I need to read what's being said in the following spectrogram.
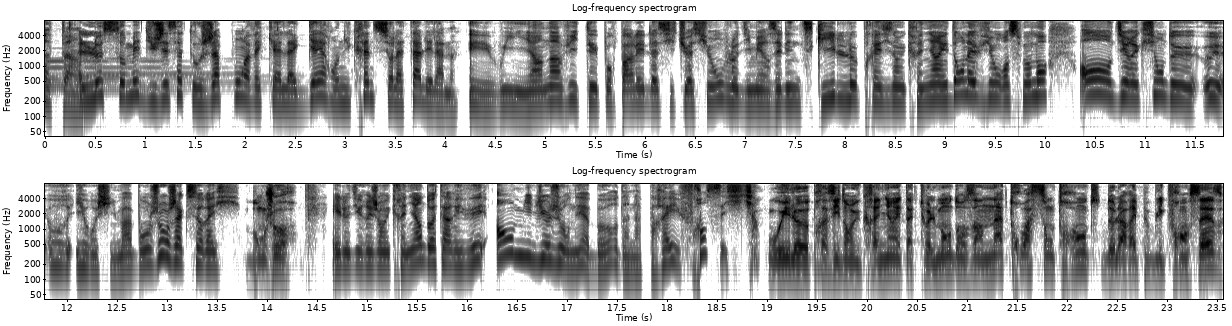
Europe 1. Le sommet du G7 au Japon avec la guerre en Ukraine sur la table et l'âme. Et oui, un invité pour parler de la situation, Vladimir Zelensky, le président ukrainien, est dans l'avion en ce moment en direction de euh, Hiroshima. Bonjour Jacques Serret. Bonjour. Et le dirigeant ukrainien doit arriver en milieu journée à bord d'un appareil français. Oui, le président ukrainien est actuellement dans un A330 de la République française.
